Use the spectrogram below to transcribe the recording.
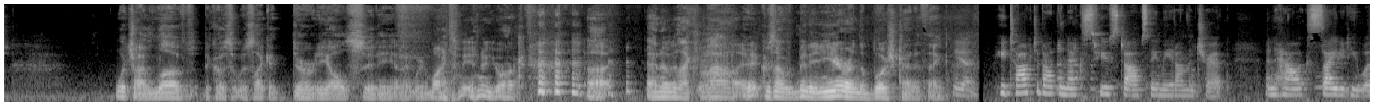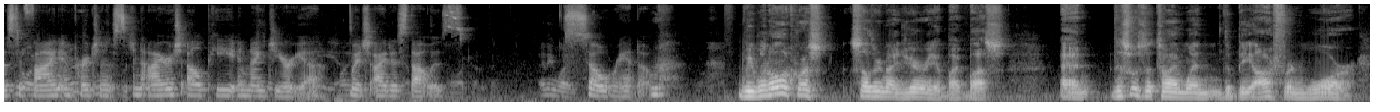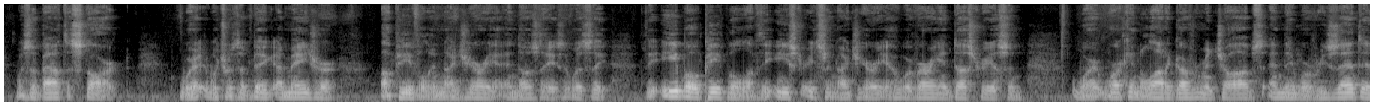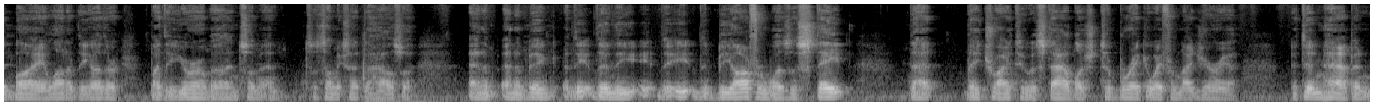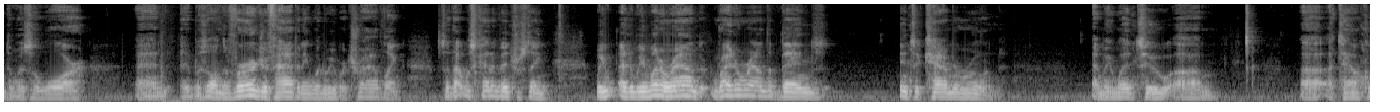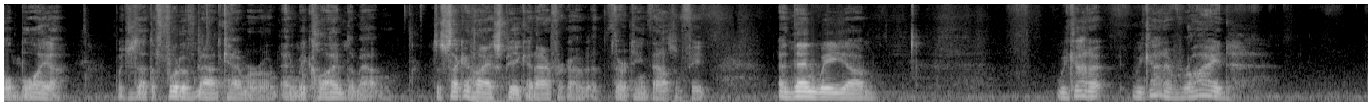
which I loved because it was like a dirty old city, and it reminded me of New York. uh, and I was like wow, because I've been a year in the bush, kind of thing. Yeah. He talked about the next few stops they made on the trip and how excited he was to find and purchase an Irish LP in Nigeria, which I just thought was so random. we went all across southern Nigeria by bus, and this was the time when the Biafran War was about to start, which was a big, a major upheaval in Nigeria in those days. It was the, the Igbo people of the east, eastern Nigeria who were very industrious and were working a lot of government jobs, and they were resented by a lot of the other by the Yoruba and some and to some extent the Hausa, and a, and a big the, then the, the the Biafra was a state that they tried to establish to break away from Nigeria. It didn't happen. There was a war, and it was on the verge of happening when we were traveling. So that was kind of interesting. We and we went around right around the bend into Cameroon, and we went to um, uh, a town called Buea, which is at the foot of Mount Cameroon, and we climbed the mountain. It's the second highest peak in Africa at 13,000 feet. And then we um, we got a we got a ride.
